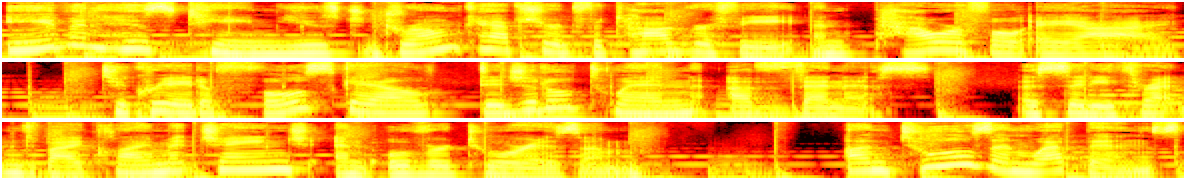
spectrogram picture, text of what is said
even his team used drone captured photography and powerful AI to create a full scale digital twin of Venice, a city threatened by climate change and over tourism. On Tools and Weapons,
